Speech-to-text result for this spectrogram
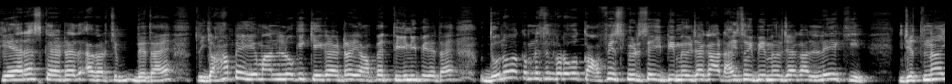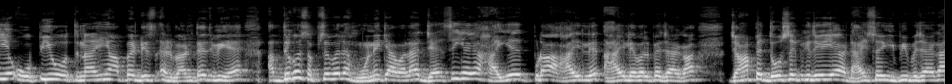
केआरएस कैरेक्टर अगर देता है तो यहाँ पे ये मान लो कि के कैरेक्टर यहाँ पे तीन ईपी देता है। दोनों का कम्बिनेशन करोगे काफ़ी स्पीड से ईपी मिल जाएगा ढाई सौ ईपी मिल जाएगा लेकिन जितना ये ओपी हो उतना ही यहाँ पे डिसएडवांटेज भी है। अब देखो सबसे पहले होने क्या वाला है? जैसे ही ये हाई पूरा हाई ले, हाई लेवल पे जाएगा जहाँ पे दो सौ ईपी की जगह ये ढाई सौ ईपी पे जाएगा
